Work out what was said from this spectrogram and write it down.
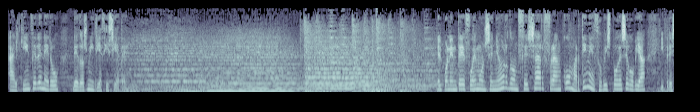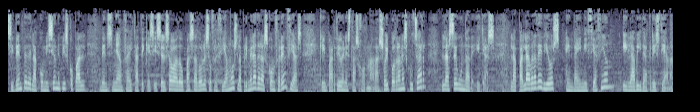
al 15 de enero de 2017. El ponente fue Monseñor don César Franco Martínez, obispo de Segovia y presidente de la Comisión Episcopal de Enseñanza y Catequesis. El sábado pasado les ofrecíamos la primera de las conferencias que impartió en estas jornadas. Hoy podrán escuchar la segunda de ellas, la palabra de Dios en la iniciación y la vida cristiana.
